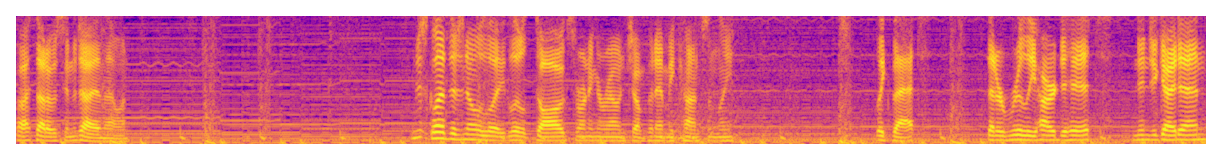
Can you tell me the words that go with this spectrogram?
Oh, I thought I was going to die in that one. I'm just glad there's no like, little dogs running around jumping at me constantly. Like that. That are really hard to hit. Ninja Gaiden.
